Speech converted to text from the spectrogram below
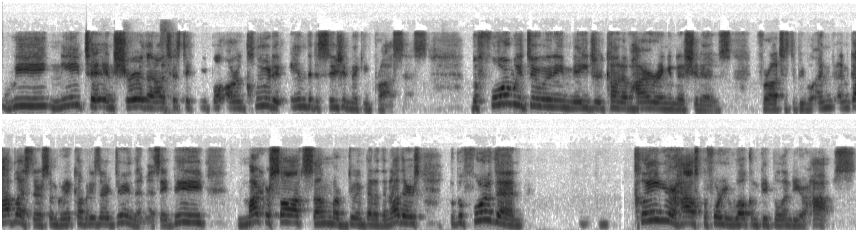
we need to ensure that autistic people are included in the decision making process. Before we do any major kind of hiring initiatives for autistic people and, and god bless there are some great companies that are doing them. SAP microsoft some are doing better than others. But before then clean your house before you welcome people into your house.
